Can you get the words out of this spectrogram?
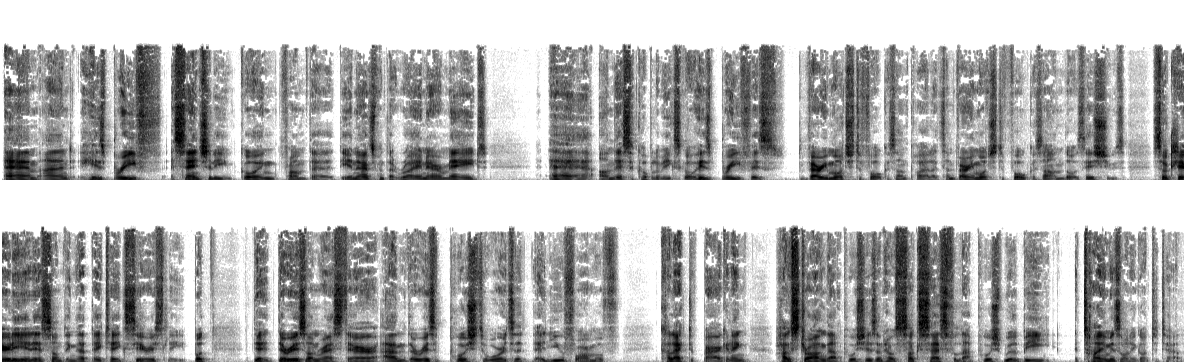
Um, and his brief, essentially going from the, the announcement that Ryanair made uh, on this a couple of weeks ago, his brief is very much to focus on pilots and very much to focus on those issues. So clearly, it is something that they take seriously. But th- there is unrest there, and there is a push towards a, a, new form of collective bargaining. How strong that push is and how successful that push will be, time is only going to tell.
